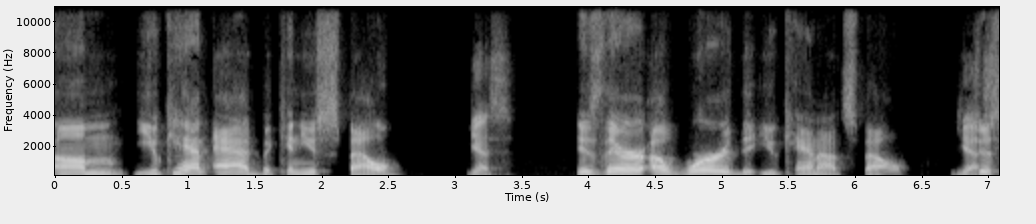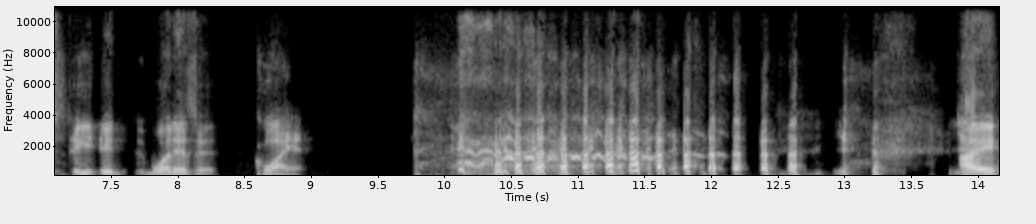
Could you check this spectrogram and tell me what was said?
Um, you can't add, but can you spell? Yes. Is there a word that you cannot spell? Yes. Just it, it what is it? quiet. I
